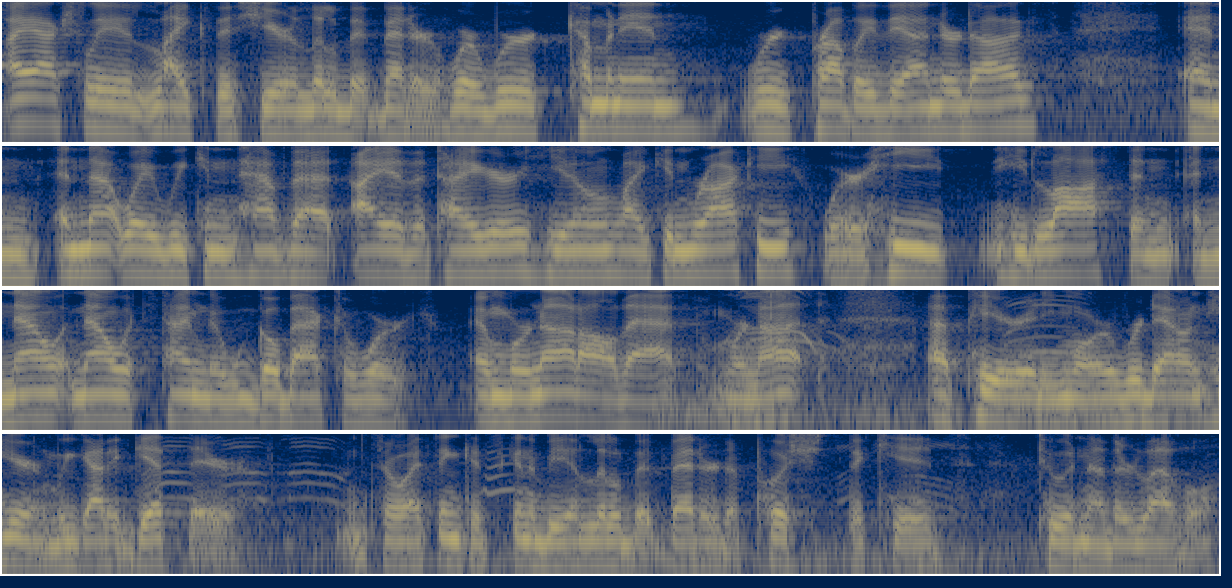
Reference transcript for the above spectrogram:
I actually like this year a little bit better, where we're coming in, we're probably the underdogs, and and that way we can have that eye of the tiger, you know, like in Rocky, where he he lost, and and now now it's time to go back to work, and we're not all that, we're not up here anymore, we're down here, and we got to get there, and so I think it's going to be a little bit better to push the kids to another level.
